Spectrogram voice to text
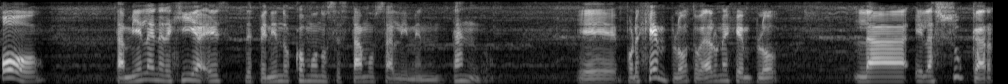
o también la energía es dependiendo cómo nos estamos alimentando. Eh, por ejemplo, te voy a dar un ejemplo, la, el azúcar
